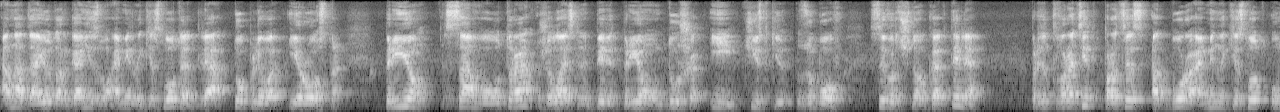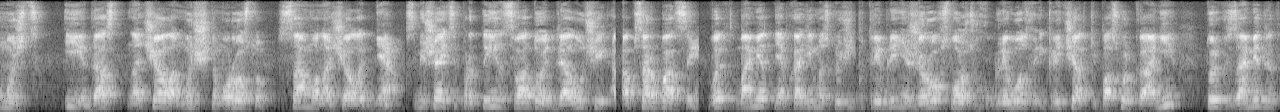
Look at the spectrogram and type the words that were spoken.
Она дает организму аминокислоты для топлива и роста. Прием с самого утра, желательно перед приемом душа и чистки зубов сывороточного коктейля, предотвратит процесс отбора аминокислот у мышц и даст начало мышечному росту с самого начала дня. Смешайте протеин с водой для лучшей абсорбации. В этот момент необходимо исключить потребление жиров, сложных углеводов и клетчатки, поскольку они только замедлят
